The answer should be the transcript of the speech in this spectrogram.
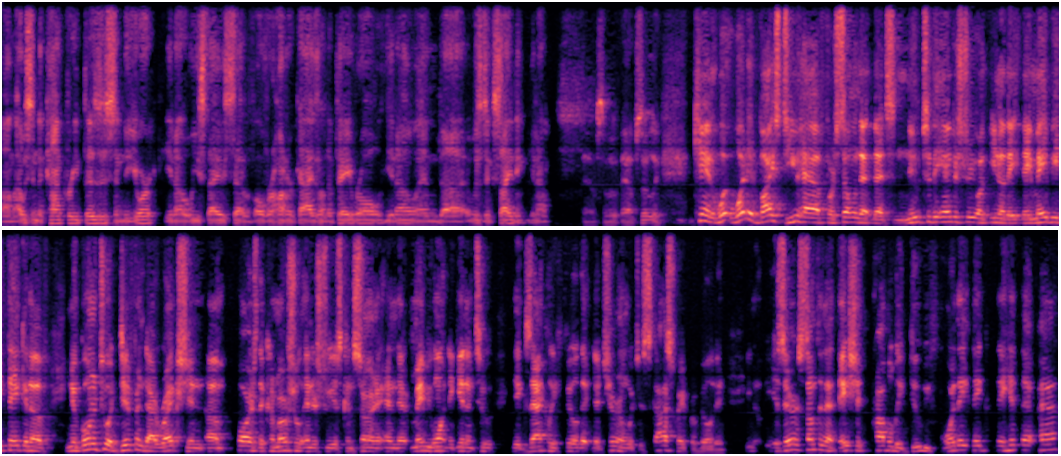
Um, I was in the concrete business in New York. You know, we used to, used to have over 100 guys on the payroll. You know, and uh, it was exciting. You know. Absolutely, absolutely. Ken, what, what advice do you have for someone that, that's new to the industry, or you know, they, they may be thinking of you know going into a different direction um, as far as the commercial industry is concerned, and they're maybe wanting to get into the exactly field that, that you're in, which is skyscraper building. You know, is there something that they should probably do before they, they, they hit that path?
